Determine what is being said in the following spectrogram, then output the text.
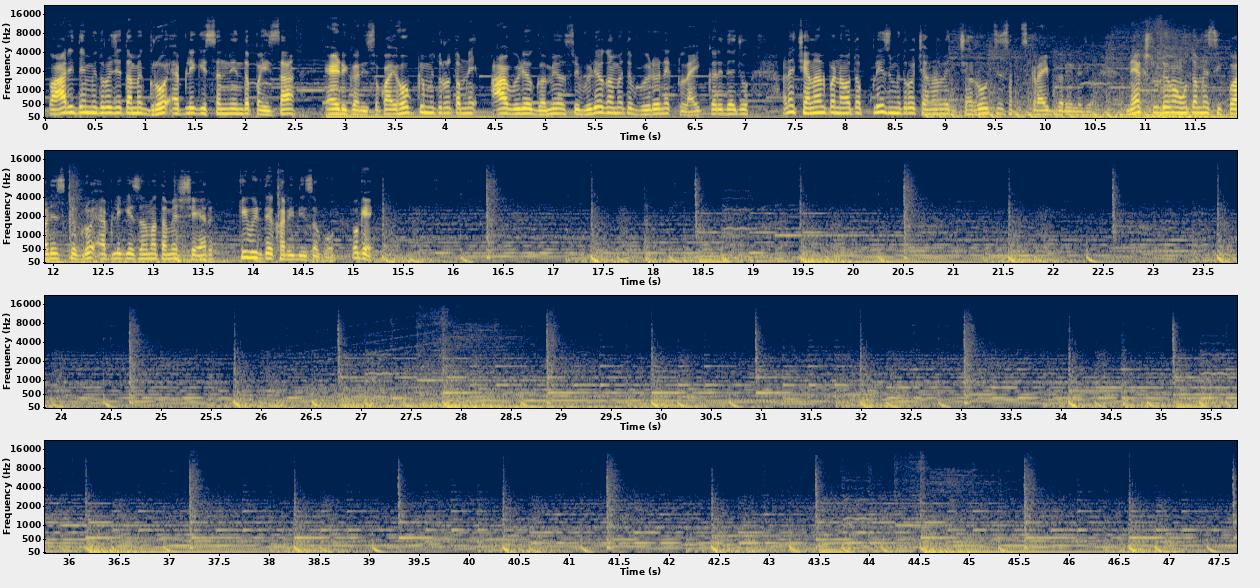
તો આ રીતે મિત્રો જે તમે ગ્રો એપ્લિકેશનની અંદર પૈસા એડ કરી શકો. આઈ હોપ કે મિત્રો તમને આ વીડિયો ગમ્યો હશે. વીડિયો ગમે તો વિડીયોને એક લાઇક કરી દેજો અને ચેનલ પર ન હોય તો પ્લીઝ મિત્રો ચેનલને જરૂરથી સબસ્ક્રાઇબ કરી લેજો. નેક્સ્ટ વિડીયોમાં હું તમને શીખવાડીશ કે ગ્રો એપ્લિકેશનમાં તમે શેર કેવી રીતે ખરીદી શકો. ઓકે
